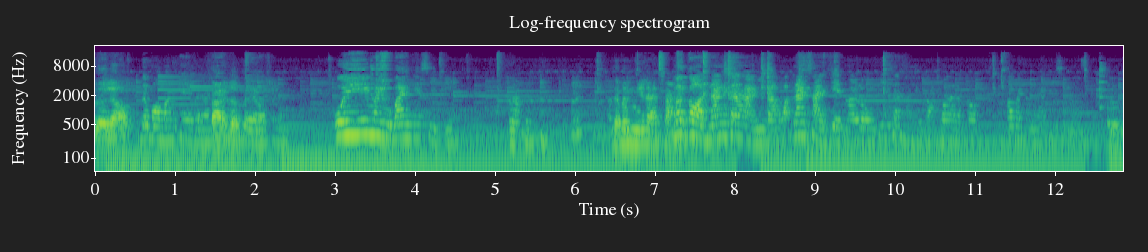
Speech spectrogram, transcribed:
เลยแล้ว เดอะมอลล์บางแคไปแล้วได้เริ่มแล้ว ใช่ไหมอุ้ยมาอยู่บ้านแค่สี่ปี แต่มันมีหลายสายเมื่อก่อนนั่งสถานีบางว่านั่งสายเจ็ดมาลงที่สถานีบางว่าแล้วก็เข้าไปทำงานที่สีลมอืม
